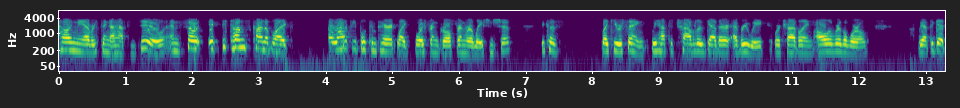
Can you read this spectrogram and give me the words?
telling me everything I have to do. And so it, becomes kind of like a lot of people compare it like boyfriend girlfriend relationship because, like you were saying, we have to travel together every week. We're traveling all over the world. We have to get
